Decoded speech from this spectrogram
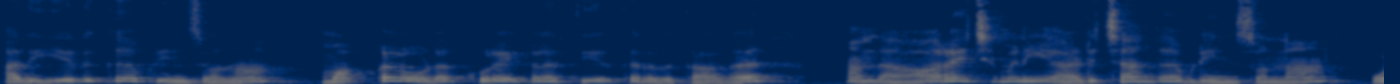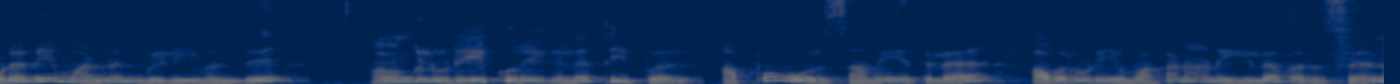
அது எதுக்கு அப்படின்னு சொன்னால் மக்களோட குறைகளை தீர்க்கறதுக்காக அந்த ஆராய்ச்சி மணியை அடித்தாங்க அப்படின்னு சொன்னால் உடனே மன்னன் வெளியே வந்து அவங்களுடைய குறைகளை தீர்ப்பார். அப்போ ஒரு சமயத்தில் அவருடைய மகனான இளவரசன்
